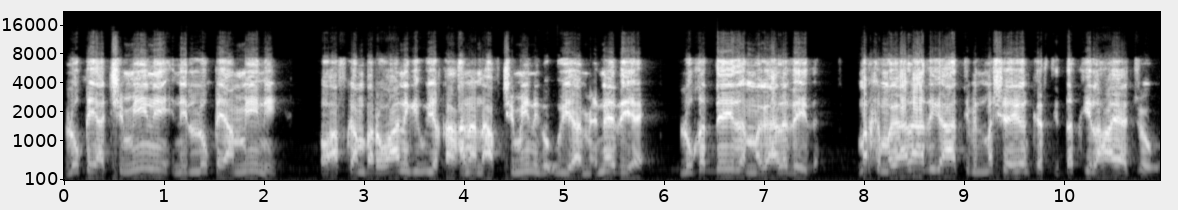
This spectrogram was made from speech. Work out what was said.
luqya jimini ni luqya mini. Oo afkan barwaaniga u yaqaanaan af jimiiniga uu yahay micneheedu yahay luqadeyda magaaladeyda marka magaalo adiga aad timid ma sheegan kartid dadkii lahaayaa joogo.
